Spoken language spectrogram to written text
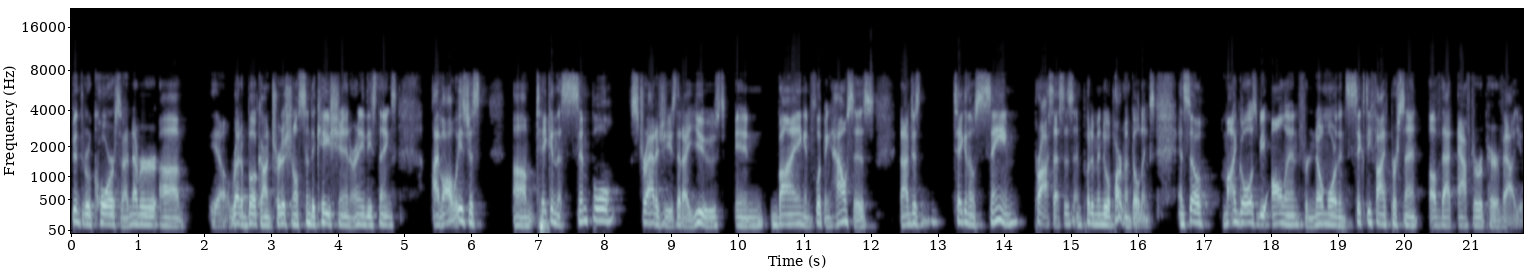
been through a course and I've never uh, you know read a book on traditional syndication or any of these things, I've always just um, taken the simple strategies that I used in buying and flipping houses, and I've just taken those same processes and put them into apartment buildings. And so my goal is to be all in for no more than 65% of that after repair value.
